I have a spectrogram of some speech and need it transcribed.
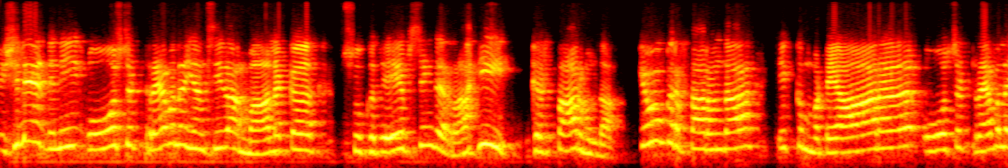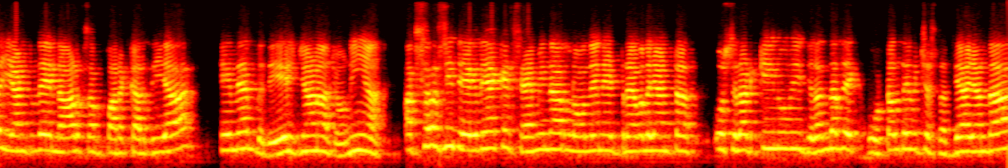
ਪਿਛਲੇ ਦਿਨੀ ਉਸ ਟਰੈਵਲ ਏਜੰਸੀ ਦਾ ਮਾਲਕ ਸੁਖਦੇਵ ਸਿੰਘ ਰਾਹੀ ਗ੍ਰਿਫਤਾਰ ਹੁੰਦਾ। ਕਿਉਂ ਗ੍ਰਿਫਤਾਰ ਹੁੰਦਾ? ਇੱਕ ਮਟਿਆਰ ਉਸ ਟਰੈਵਲ ਏਜੰਟ ਦੇ ਨਾਲ ਸੰਪਰਕ ਕਰਦੀ ਆ ਕਿ ਮੈਂ ਵਿਦੇਸ਼ ਜਾਣਾ ਚਾਹੁੰਦੀ ਆ। ਅਕਸਰ ਅਸੀਂ ਦੇਖਦੇ ਆ ਕਿ ਸੈਮੀਨਾਰ ਲਾਉਂਦੇ ਨੇ ਟਰੈਵਲ ਏਜੰਟ ਉਸ ਲੜਕੀ ਨੂੰ ਵੀ ਜਲੰਧਰ ਦੇ ਇੱਕ ਹੋਟਲ ਦੇ ਵਿੱਚ ਸੱਦਿਆ ਜਾਂਦਾ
